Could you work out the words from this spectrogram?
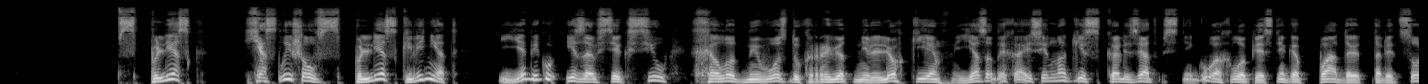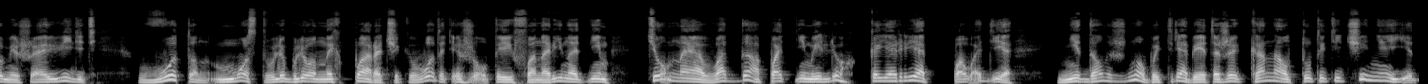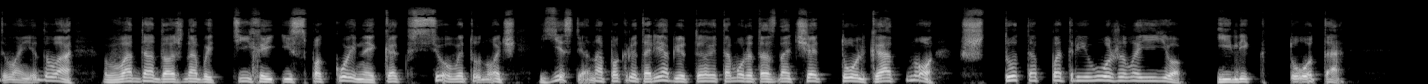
Всплеск? Я слышал всплеск или нет? Я бегу изо всех сил, холодный воздух рвет мне легкие, я задыхаюсь, и ноги скользят в снегу, а хлопья снега падают на лицо, мешая видеть. Вот он, мост влюбленных парочек, вот эти желтые фонари над ним, темная вода под ним и легкая рябь по воде. Не должно быть ряби, это же канал, тут и течение едва-едва. Вода должна быть тихой и спокойной, как все в эту ночь. Если она покрыта рябью, то это может означать только одно – что-то потревожило ее. Или кто-то.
